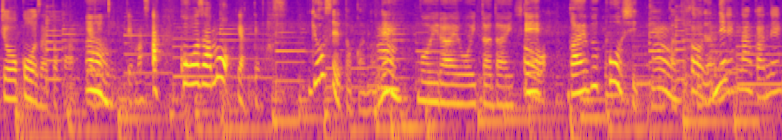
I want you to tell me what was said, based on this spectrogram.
張講座とかやりに行ってます。あ講座もやってます。行政とかのね、ご依頼をいただいて外部講師っていううん、形そうだだね。ね。なんかね。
